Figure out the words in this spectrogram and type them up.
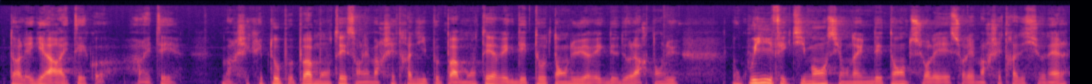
Putain, les gars, arrêtez quoi. Arrêtez. Le marché crypto peut pas monter sans les marchés tradis, peut pas monter avec des taux tendus, avec des dollars tendus. Donc oui, effectivement, si on a une détente sur les, marchés traditionnels,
